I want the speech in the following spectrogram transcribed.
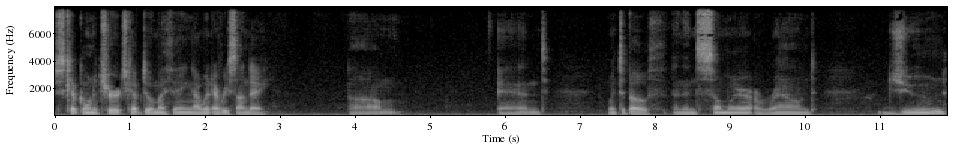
just kept going to church, kept doing my thing. I went every Sunday. Um, and went to both. And then somewhere around June,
